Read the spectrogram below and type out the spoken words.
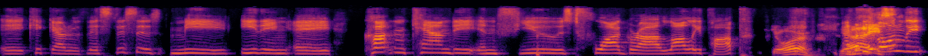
a kick out of this. This is me eating a cotton candy infused foie gras lollipop. Sure. Yeah. At nice. the only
